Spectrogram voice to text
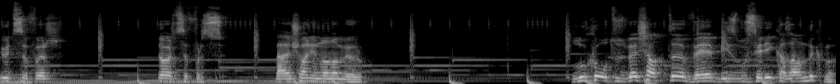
3-0, 4-0. Ben şu an inanamıyorum. Luka 35 attı ve biz bu seriyi kazandık mı?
